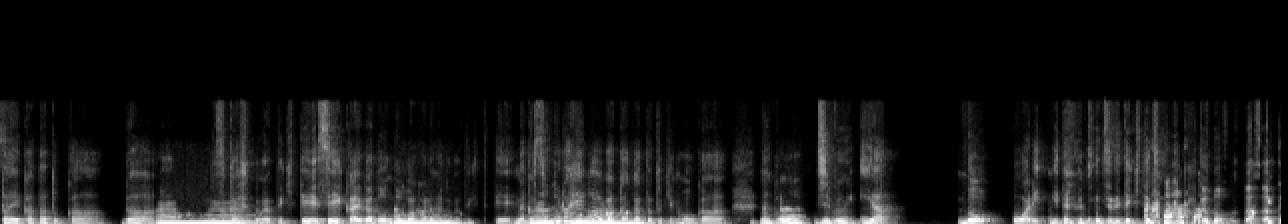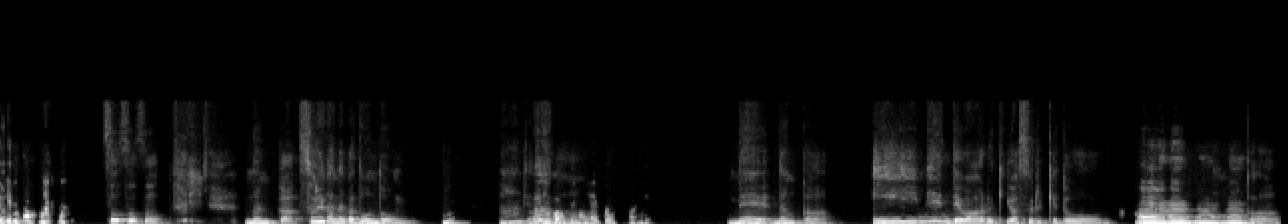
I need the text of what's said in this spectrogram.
伝え方とかうが難しくん。なってきて、正解がどんうどん分からなくなっん。てきてて、なんかうそこら辺は若かったん。時の方が、なんかうん。もう自分嫌の終わりみたいな感じでできてたんだけど。そうそうそう。なんか、それがなんかどんどん、うん。なんていうの難かな。ねえ、なんか、いい面ではある気がするけど、うんうんなうんうん。んか、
